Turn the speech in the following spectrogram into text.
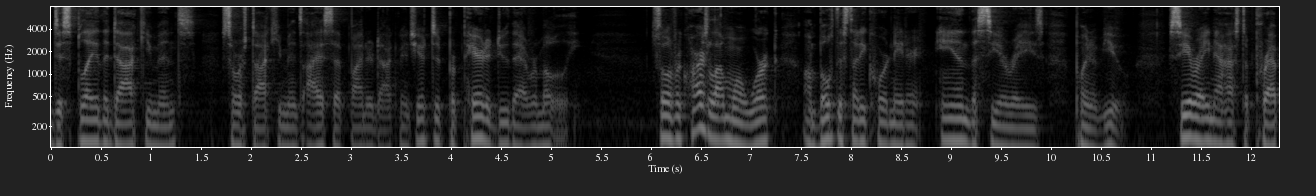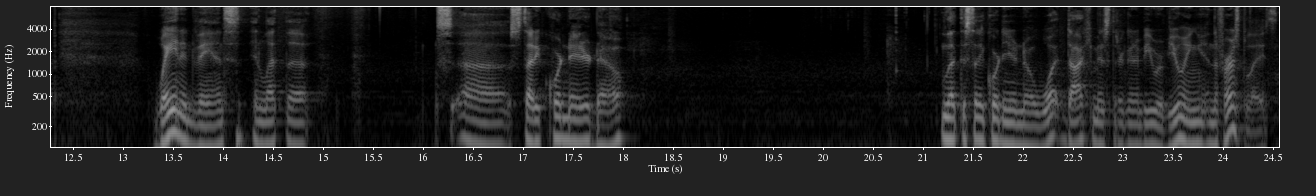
display the documents, source documents, ISF binder documents. You have to prepare to do that remotely. So it requires a lot more work on both the study coordinator and the CRA's point of view. CRA now has to prep way in advance and let the uh, study coordinator know. Let the study coordinator know what documents they're going to be reviewing in the first place.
